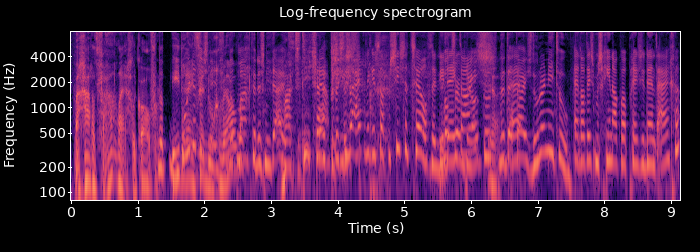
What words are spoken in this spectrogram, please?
waar gaat het verhaal eigenlijk over? Dat Iedereen boeide vindt dus het niet. geweldig. Dat maakte dus niet uit. Maakt het niet Ja, uit, precies. Dus eigenlijk is dat precies hetzelfde. Die Wat details. doet, de details doen er niet toe. En dat is misschien ook wel president eigen.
